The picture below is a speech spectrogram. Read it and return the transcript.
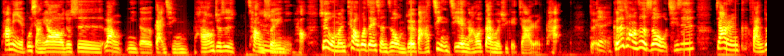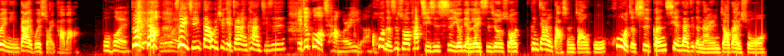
他们也不想要就是让你的感情好像就是唱衰你，好，所以我们跳过这一层之后，我们就会把它进阶，然后带回去给家人看，对。可是通常这个时候，其实家人反对你，大家也不会甩他吧？不会。对啊，所以其实带回去给家人看，其实也就过场而已啦。或者是说，他其实是有点类似，就是说跟家人打声招呼，或者是跟现在这个男人交代说。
